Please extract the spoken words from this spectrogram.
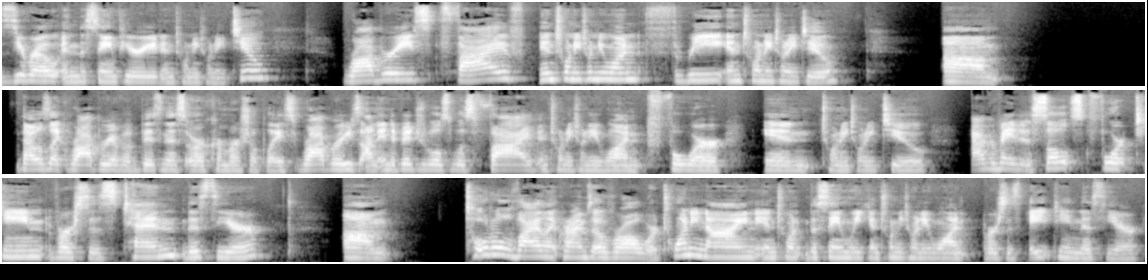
zero in the same period in 2022. Robberies, five in 2021, three in 2022. Um, that was like robbery of a business or a commercial place. Robberies on individuals was five in 2021, four in 2022. Aggravated assaults, 14 versus 10 this year. Um, total violent crimes overall were 29 in the same week in 2021 versus 18 this year.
